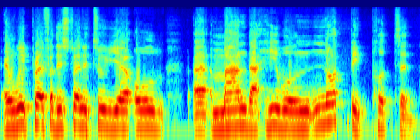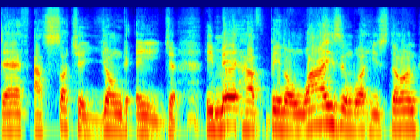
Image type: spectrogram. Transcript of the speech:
And we pray for this 22 year old uh, man that he will not be put to death at such a young age. He may have been unwise in what he's done.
